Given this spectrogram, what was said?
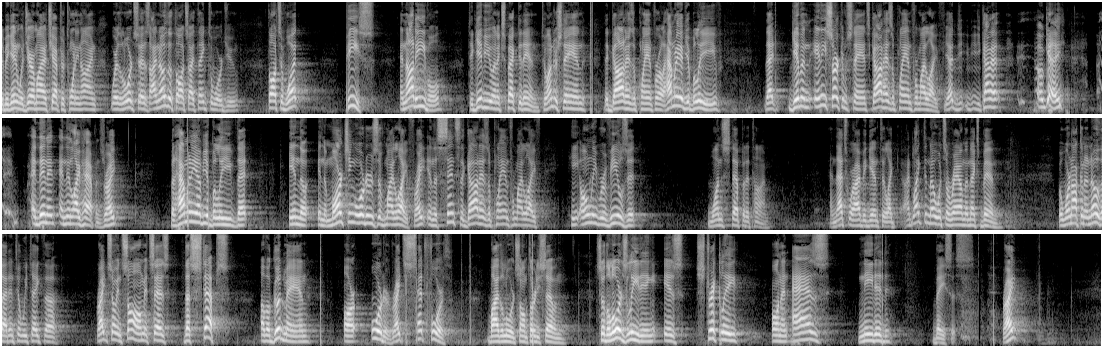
to begin with Jeremiah chapter 29, where the Lord says, I know the thoughts I think toward you. Thoughts of what? Peace and not evil, to give you an expected end, to understand that God has a plan for all. How many of you believe that given any circumstance, God has a plan for my life? Yeah, you, you kind of, okay. And then, it, and then life happens, right? But how many of you believe that in the, in the marching orders of my life, right? In the sense that God has a plan for my life, He only reveals it one step at a time. And that's where I begin to like, I'd like to know what's around the next bend. But we're not going to know that until we take the, right? So in Psalm, it says, the steps of a good man are ordered, right? Set forth by the Lord. Psalm 37. So the Lord's leading is strictly on an as needed basis, right?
